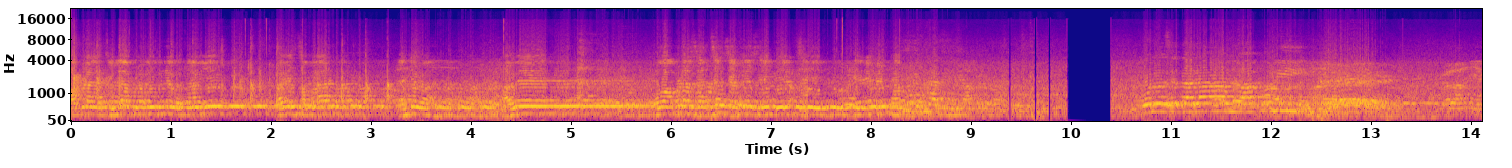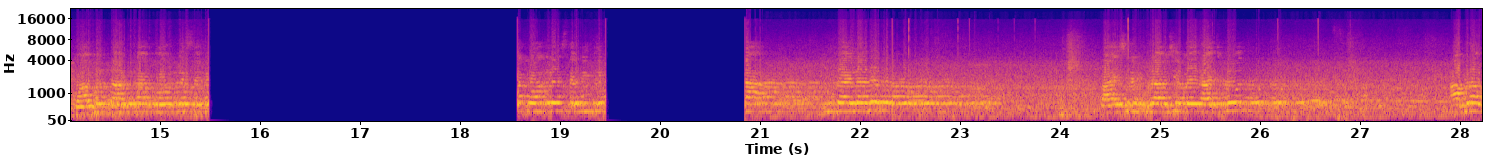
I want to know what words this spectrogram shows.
આપણા જિલ્લા પ્રમુખને વધાવીએ. ભાઈ ધન્યવાદ. હવે હું આપણા સંસદ સભ્ય શ્રી બેન શ્રી કેરીબેન ઠાકોર બોલો સીતારામ બાપુની કાબલ તાલુકા કોંગ્રેસ સમિતિ કોંગ્રેસ સમિતિ ચૂંટાયેલાને ભાઈ શ્રી ગુલાબજીભાઈ રાજપૂત, આપણા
